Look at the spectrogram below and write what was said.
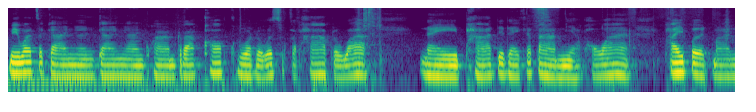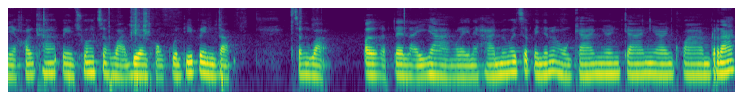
ไม่ว่าจะการเงินการงานความรักครอบครัวหรือว่าสุขภาพหรือว่าในพาร์ทใดๆก็ตามเนี่ย เพราะว่าไพ่เปิดมาเนี่ยค่อนข้างเป็นช่วงจังหวะเดือนของคุณที่เป็นแบบจังหวะเปิดหลายๆอย่างเลยนะคะ ไม่ว่าจะเป็นเรื่องของการเงินการงานความรัก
